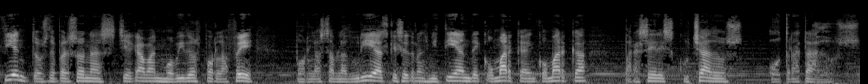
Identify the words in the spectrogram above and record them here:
Cientos de personas llegaban movidos por la fe, por las habladurías que se transmitían de comarca en comarca para ser escuchados o tratados.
